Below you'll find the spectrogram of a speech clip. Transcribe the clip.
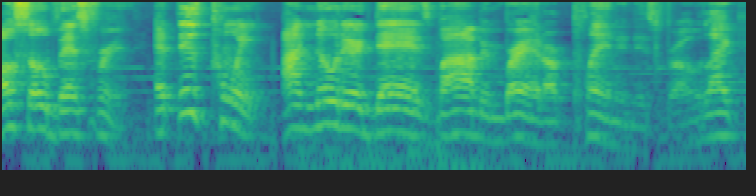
also best friend. At this point, I know their dads, Bob and Brad, are planning this, bro. Like,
